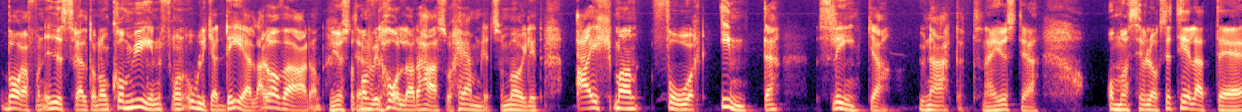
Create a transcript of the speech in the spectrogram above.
bara från Israel, utan de kommer ju in från olika delar av världen. Just att man vill hålla det här så hemligt som möjligt. Eichmann får inte slinka ur nätet. Nej, just det. Och man ser väl också till att eh,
